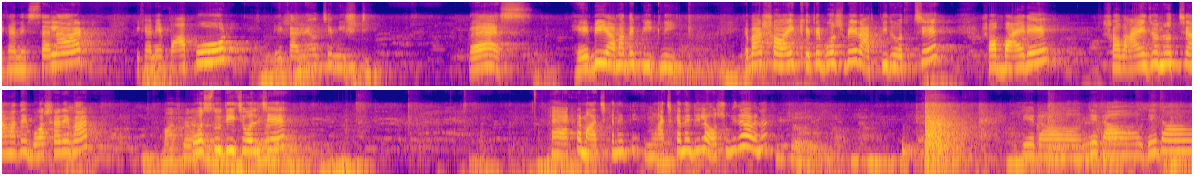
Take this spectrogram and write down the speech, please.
এখানে স্যালাড এখানে পাঁপড় এখানে হচ্ছে মিষ্টি। ব্যাস হেভি আমাদের পিকনিক এবার সবাই খেতে বসবে রাত্রির হচ্ছে। সব বাইরে সব আয়োজন হচ্ছে আমাদের বসার এবার। প্রস্তুতি চলছে। হ্যাঁ একটা মাঝখানে মাঝখানে দিলে অসুবিধা হবে না? দিয়ে দাও দিয়ে দাও দিয়ে দাও।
